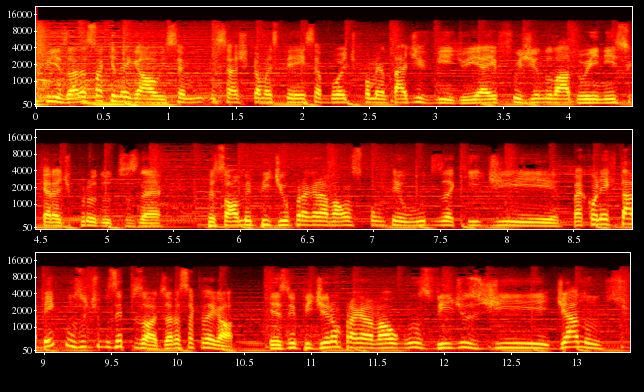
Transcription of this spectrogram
Fiz? Olha só que legal, isso, é, isso acho que é uma experiência boa de comentar de vídeo. E aí, fugindo lá do início que era de produtos, né? O pessoal me pediu para gravar uns conteúdos aqui de. Vai conectar bem com os últimos episódios, olha só que legal. Eles me pediram para gravar alguns vídeos de, de anúncio.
